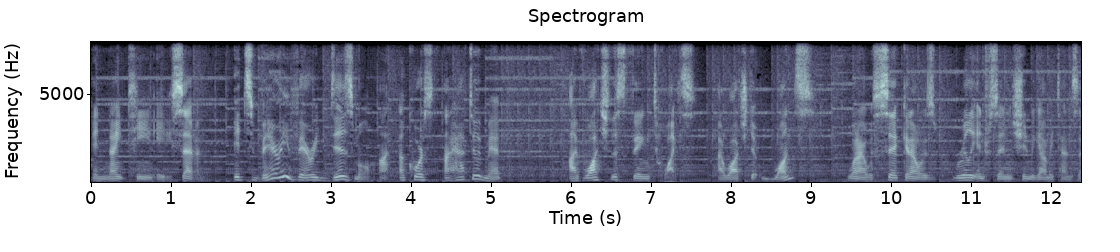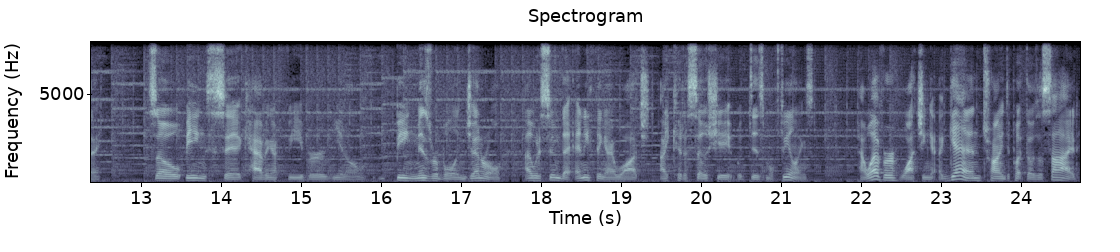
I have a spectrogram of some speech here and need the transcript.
in 1987. It's very, very dismal. I, of course, I have to admit, I've watched this thing twice. I watched it once when I was sick and I was really interested in Shin Megami Tensei. So, being sick, having a fever, you know, being miserable in general, I would assume that anything I watched I could associate with dismal feelings. However, watching it again, trying to put those aside,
